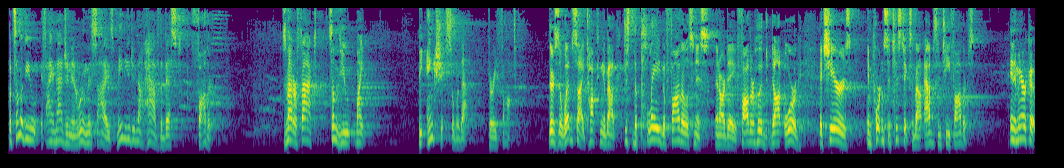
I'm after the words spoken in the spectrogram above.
But some of you, if I imagine in a room this size, maybe you did not have the best father. As a matter of fact, some of you might be anxious over that very thought. There's a website talking about just the plague of fatherlessness in our day, fatherhood.org. It shares important statistics about absentee fathers. In America,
